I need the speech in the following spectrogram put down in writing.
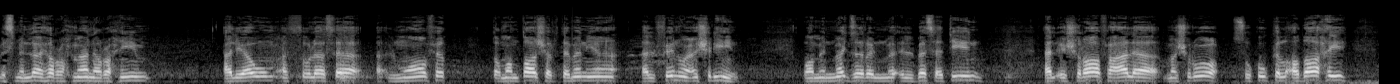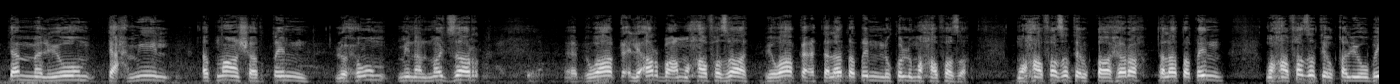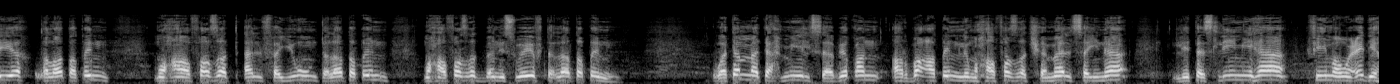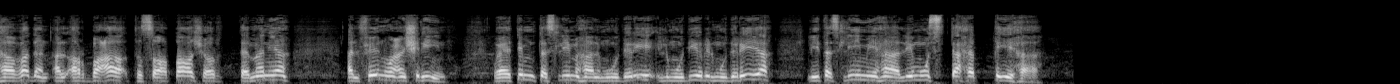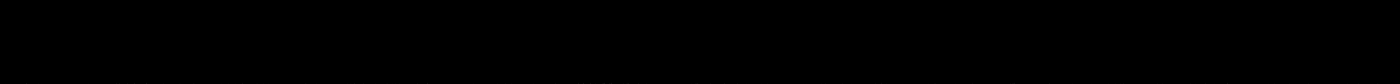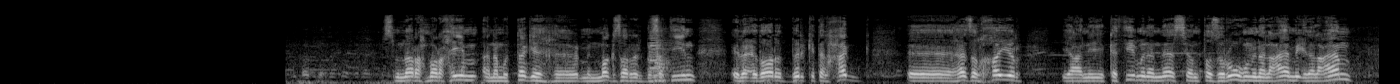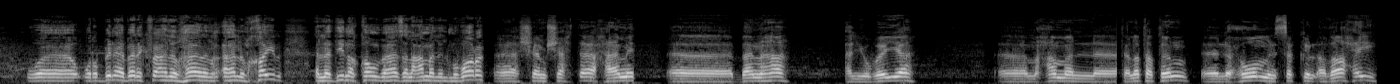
بسم الله الرحمن الرحيم. اليوم الثلاثاء الموافق 18 8 2020 ومن مجزر البساتين الإشراف على مشروع صكوك الأضاحي. تم اليوم تحميل 12 طن لحوم من المجزر بواقع لأربع محافظات. بواقع ثلاثة طن لكل محافظة. محافظة القاهرة ثلاثة طن. محافظة القليوبية ثلاثة طن. محافظة الفيوم ثلاثة طن محافظة بني سويف ثلاثة طن. وتم تحميل سابقا أربعة طن لمحافظة شمال سيناء لتسليمها في موعدها غدا الأربعاء 19 8 2020 ويتم تسليمها لمدير المديرية لتسليمها لمستحقيها. بسم الله الرحمن الرحيم. أنا متجه من مجزر البساتين إلى إدارة بركة الحج. آه، هذا الخير يعني كثير من الناس ينتظروه من العام إلى العام. وربنا يبارك في أهل أهل الخير الذين قاموا بهذا العمل المبارك. آه، هشام شحتة حامد آه، بنها اليوبية آه، محمل 3 طن آه، لحوم من سك الأضاحي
